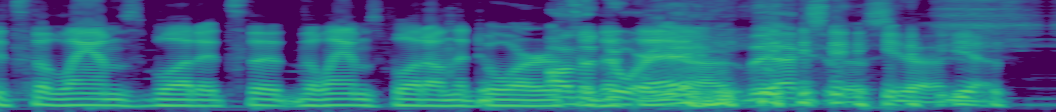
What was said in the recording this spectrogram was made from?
It's the lamb's blood. It's the, the lamb's blood on the door. On the that door, yeah, the Exodus, yeah. yes.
